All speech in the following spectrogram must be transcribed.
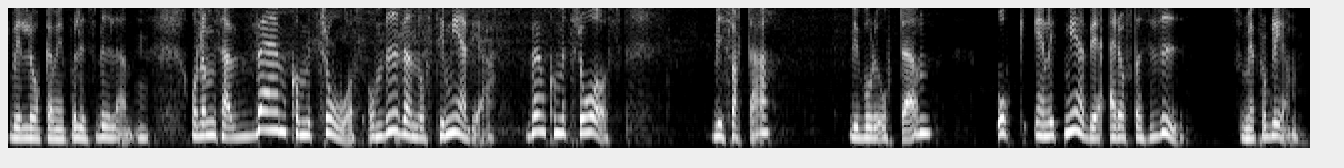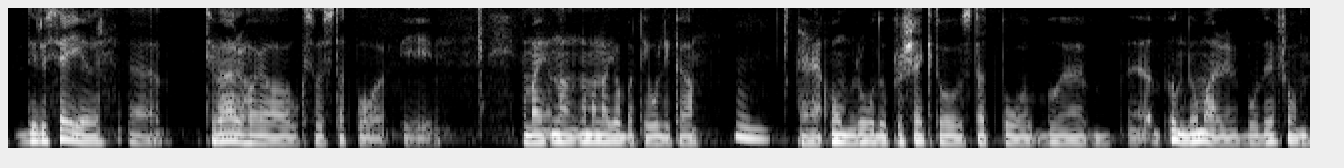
vill du åka med i polisbilen? Mm. Och de är så här, vem kommer tro oss om vi vänder oss till media? Vem kommer tro oss? Vi svarta, vi bor i orten. Och enligt media är det oftast vi som är problem. Det du säger, eh, tyvärr har jag också stött på i, när, man, när man har jobbat i olika mm. eh, områden och projekt och stött på eh, ungdomar både från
